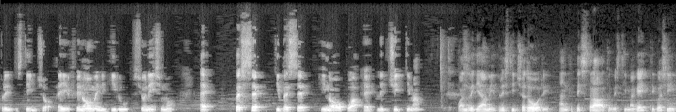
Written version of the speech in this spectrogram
prestigio e ai fenomeni di illusionismo è per sé, di per sé innocua e legittima quando vediamo i prestigiatori, anche per strada, questi maghetti così,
